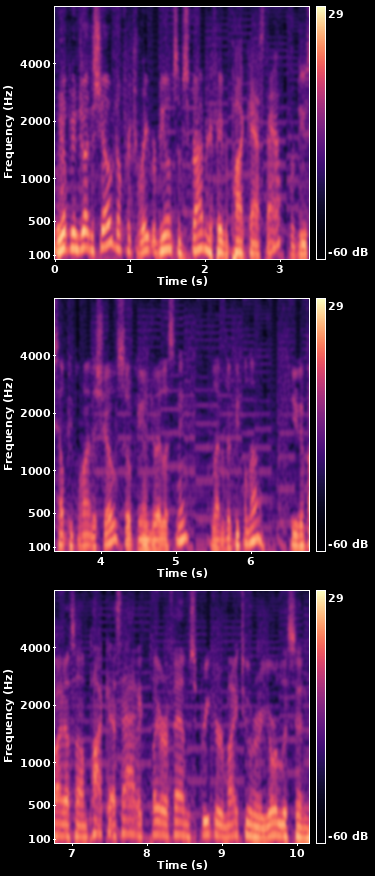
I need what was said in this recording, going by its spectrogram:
We hope you enjoyed the show. Don't forget to rate, review, and subscribe on your favorite podcast app. Reviews help people find the show, so if you enjoy listening, let other people know. You can find us on Podcast Addict, Player FM, Spreaker, MyTuner, Your Listen,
